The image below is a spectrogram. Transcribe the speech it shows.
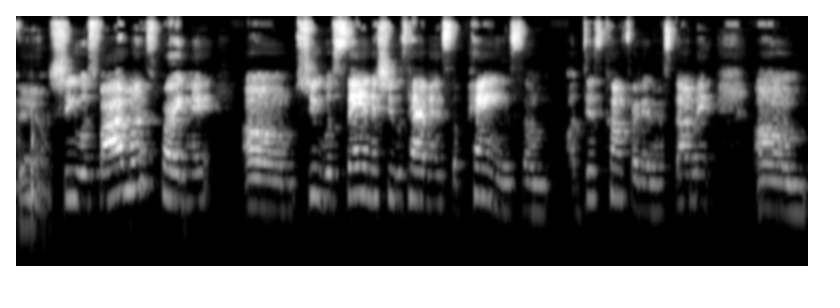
Damn. She was five months pregnant. Um, she was saying that she was having some pain, some discomfort in her stomach. Um,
